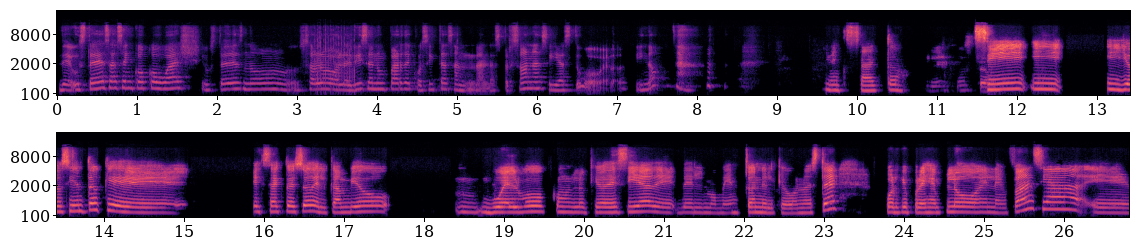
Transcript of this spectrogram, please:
De ustedes hacen coco wash, ustedes no solo le dicen un par de cositas a, a las personas y ya estuvo, ¿verdad? Y no. Exacto. Sí, y, yo siento que, exacto, eso del cambio, mm, vuelvo con lo que yo decía del momento en el que uno esté, porque por ejemplo en la infancia, eh,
